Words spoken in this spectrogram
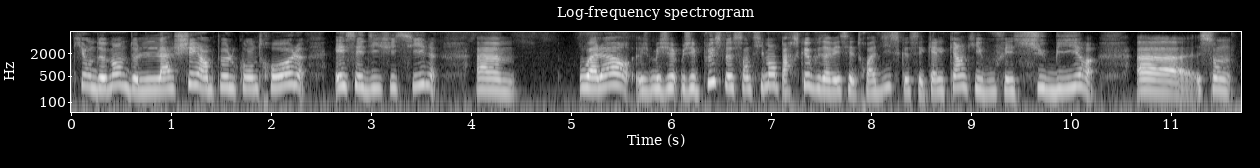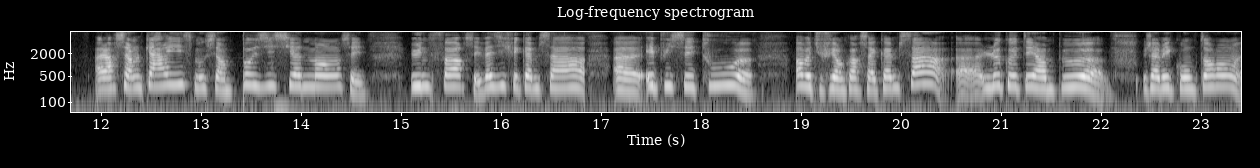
qui on demande de lâcher un peu le contrôle et c'est difficile. Euh, ou alors, mais j'ai plus le sentiment, parce que vous avez ces trois disques, que c'est quelqu'un qui vous fait subir euh, son... Alors c'est un charisme ou c'est un positionnement, c'est une force, et vas-y fais comme ça, euh, et puis c'est tout. Euh, oh bah tu fais encore ça comme ça. le côté un peu jamais content,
